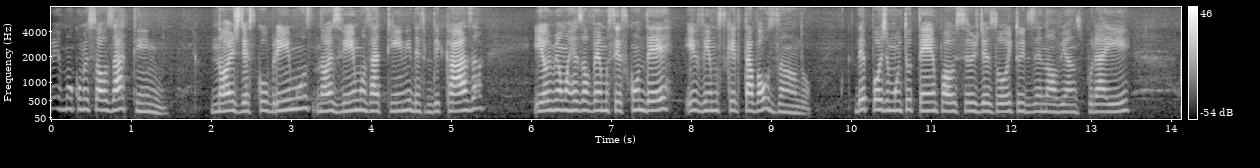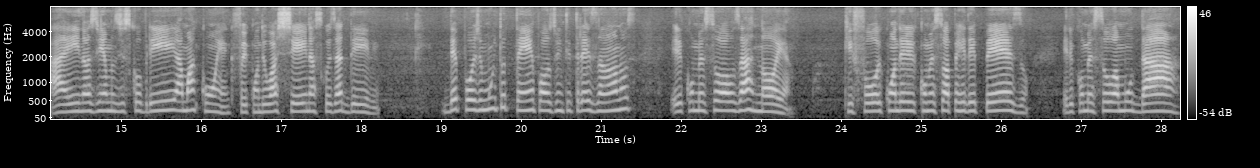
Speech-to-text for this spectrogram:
Meu irmão começou a usar a Tine. Nós descobrimos, nós vimos a Tine dentro de casa e eu e minha mãe resolvemos se esconder e vimos que ele estava usando. Depois de muito tempo, aos seus 18 e 19 anos por aí, aí nós viemos descobrir a maconha, que foi quando eu achei nas coisas dele. Depois de muito tempo, aos 23 anos, ele começou a usar noia, que foi quando ele começou a perder peso, ele começou a mudar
